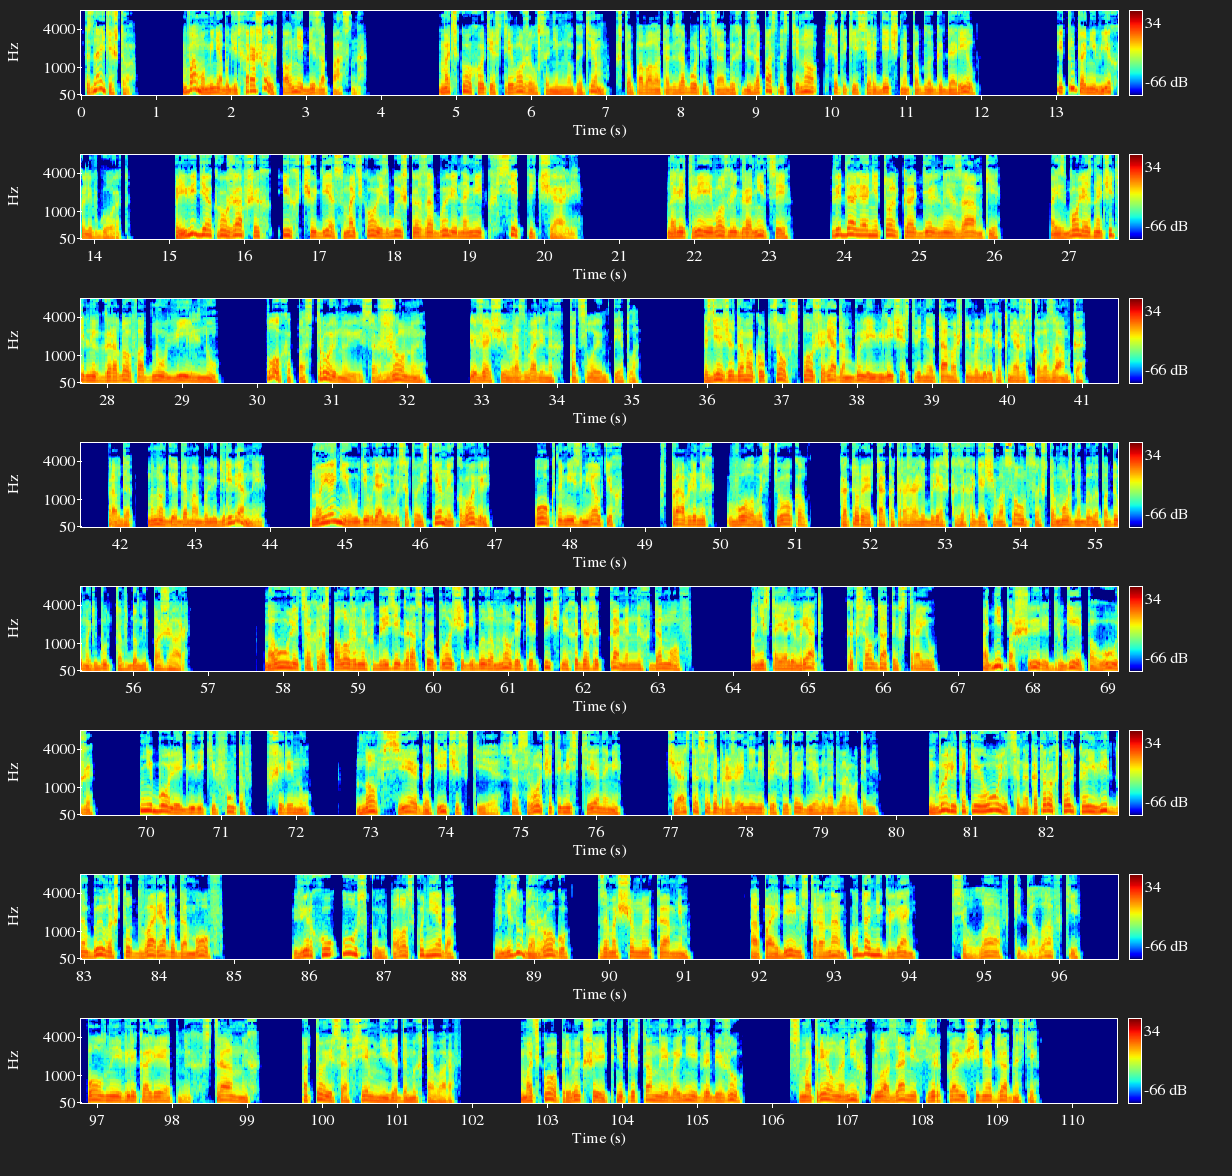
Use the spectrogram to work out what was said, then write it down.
Знаете что? Вам у меня будет хорошо и вполне безопасно. Матько хоть и встревожился немного тем, что Повала так заботится об их безопасности, но все-таки сердечно поблагодарил. И тут они въехали в город. При виде окружавших их чудес Матько и Збышка забыли на миг все печали. На Литве и возле границы видали они только отдельные замки, а из более значительных городов одну Вильну, плохо построенную и сожженную, лежащую в развалинах под слоем пепла. Здесь же дома купцов сплошь и рядом были величественнее тамошнего великокняжеского замка. Правда, многие дома были деревянные, но и они удивляли высотой стен и кровель, окнами из мелких, вправленных в волово стекол, которые так отражали блеск заходящего солнца, что можно было подумать, будто в доме пожар. На улицах, расположенных вблизи городской площади, было много кирпичных и даже каменных домов. Они стояли в ряд, как солдаты в строю. Одни пошире, другие поуже, не более девяти футов в ширину но все готические, со сводчатыми стенами, часто с изображениями Пресвятой Девы над воротами. Были такие улицы, на которых только и видно было, что два ряда домов, вверху узкую полоску неба, внизу дорогу, замощенную камнем, а по обеим сторонам, куда ни глянь, все лавки да лавки, полные великолепных, странных, а то и совсем неведомых товаров. Матько, привыкший к непрестанной войне и грабежу, смотрел на них глазами, сверкающими от жадности.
